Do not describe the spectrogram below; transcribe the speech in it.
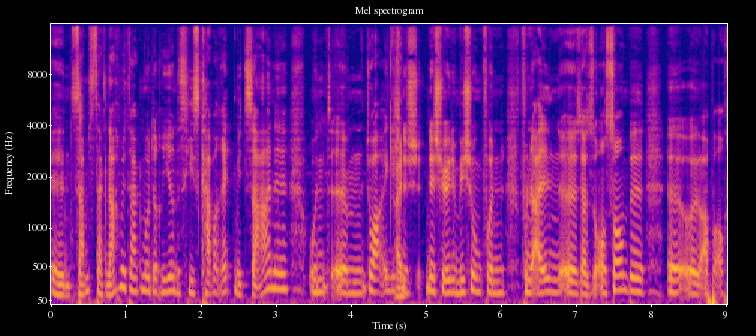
äh, Samstagnachmittag moderieren. Das hieß Kabarett mit Sahne und ähm, war eigentlich Ein eine, eine, schöne Mischung von, von allen, also Ensemble, aber auch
